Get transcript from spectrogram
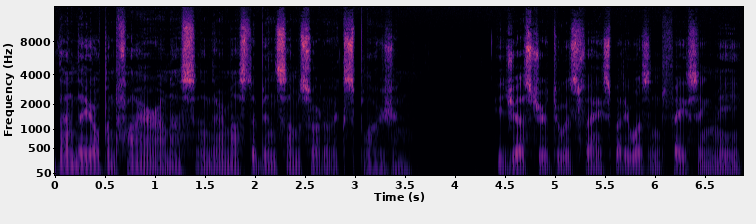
Then they opened fire on us, and there must have been some sort of explosion. He gestured to his face, but he wasn't facing me.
